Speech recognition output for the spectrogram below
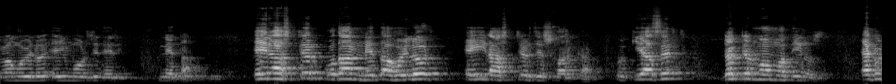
ইমাম হইল এই মসজিদের নেতা। এই রাষ্ট্রের প্রধান নেতা হইল এই রাষ্ট্রের যে সরকার। তো কি আছেন ডক্টর মোহাম্মদ ইউনুস। এখন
